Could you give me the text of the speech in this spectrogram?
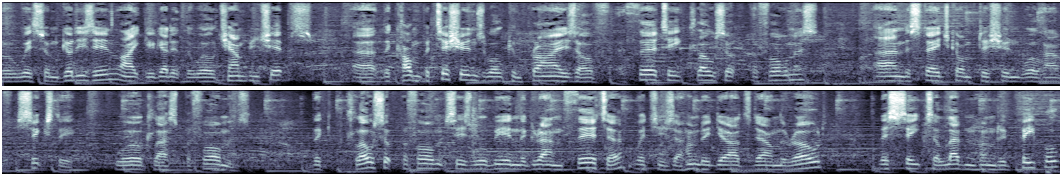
uh, with some goodies in, like you get at the World Championships. Uh, the competitions will comprise of 30 close-up performers, and the stage competition will have 60 world-class performers. The close-up performances will be in the Grand Theatre, which is 100 yards down the road, this seats 1,100 people.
